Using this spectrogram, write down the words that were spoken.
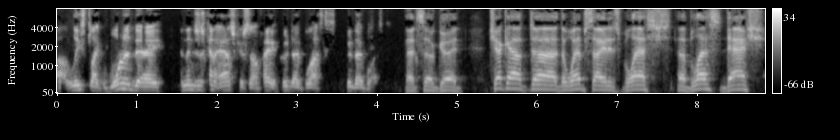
uh, at least like one a day, and then just kind of ask yourself, hey, who did I bless? Who did I bless? That's so good. Check out uh, the website. It's bless uh, bless dash.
